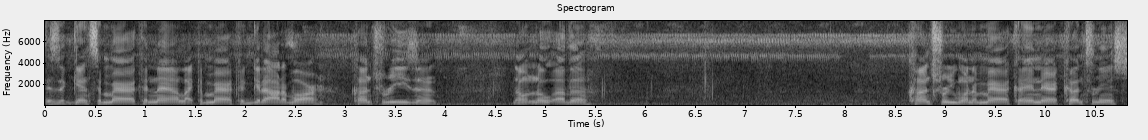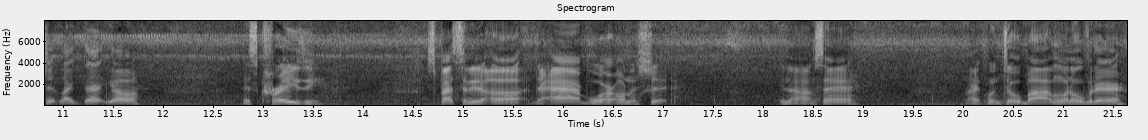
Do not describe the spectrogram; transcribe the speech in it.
is against America now. Like America get out of our countries and don't know other country, want America in their country and shit like that, y'all. It's crazy. Especially the, uh, the Arab world and shit. You know what I'm saying? Like when Joe Biden went over there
